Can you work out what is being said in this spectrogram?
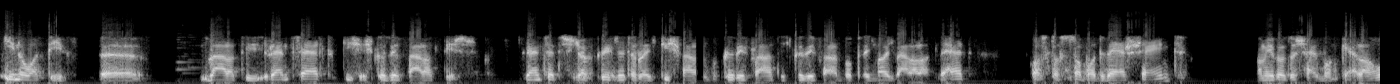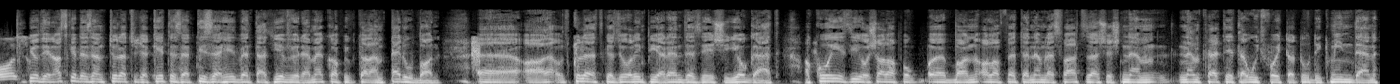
innovatív vállalati rendszert, kis és középvállalat és rendszert, és a környezetről egy kis vállalat, középvállalat, egy középvállalatból egy nagy vállalat lehet, azt a szabad versenyt, ami a gazdaságban kell ahhoz. Jó, de én azt kérdezem tőled, hogy a 2017-ben, tehát jövőre megkapjuk talán Peruban a következő olimpia rendezési jogát. A kohéziós alapokban alapvetően nem lesz változás, és nem, nem feltétlenül úgy folytatódik minden,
